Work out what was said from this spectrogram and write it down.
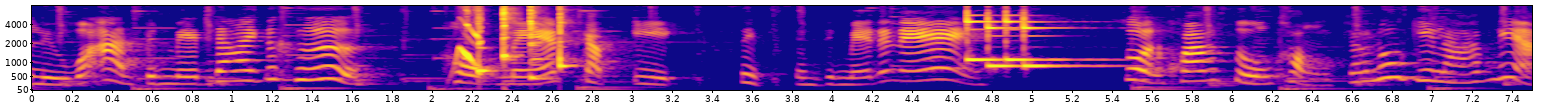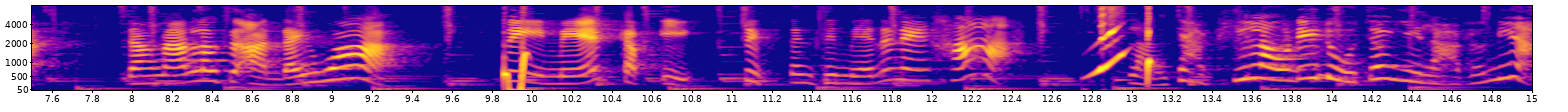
หรือว่าอ่านเป็นเมตรได้ก็คือ 6 เมตรกับอีก 10เซนติเมตรนั่นเอง ส่วนความสูงของเจ้าลูกยีราฟเนี่ย ดังนั้นเราจะอ่านได้ว่า 4 เมตรกับอีก 10เซนติเมตรนั่นเองค่ะ หลังจากที่เราได้ดูเจ้ายีราฟแล้วเนี่ย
